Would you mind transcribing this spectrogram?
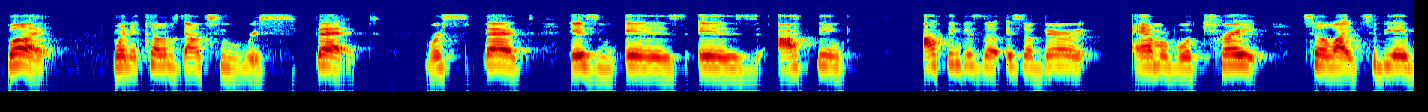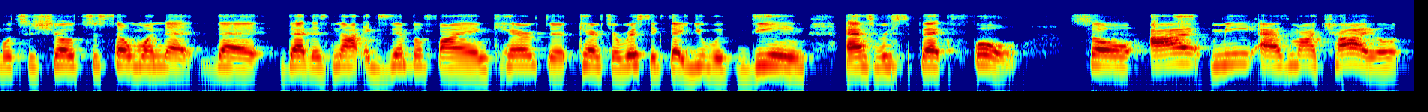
But when it comes down to respect, respect is is is I think I think is a is a very admirable trait to like to be able to show to someone that that that is not exemplifying character characteristics that you would deem as respectful. So I me as my child,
